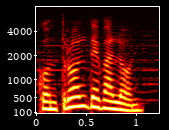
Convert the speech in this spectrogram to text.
Control de balón.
